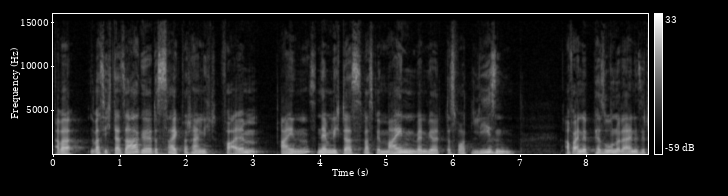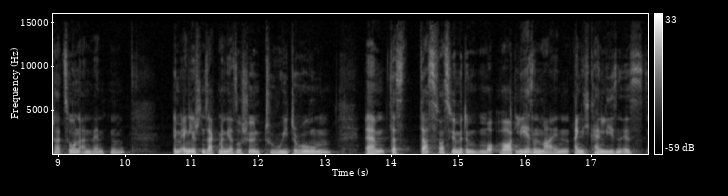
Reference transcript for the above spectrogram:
Aber was ich da sage, das zeigt wahrscheinlich vor allem eins, nämlich das, was wir meinen, wenn wir das Wort lesen auf eine Person oder eine Situation anwenden. Im Englischen sagt man ja so schön to read the room, ähm, dass das, was wir mit dem Wort lesen meinen, eigentlich kein Lesen ist,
